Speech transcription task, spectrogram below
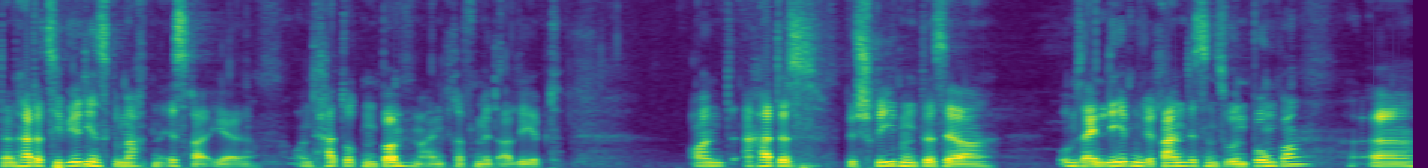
dann hat er Zivildienst gemacht in Israel und hat dort einen Bombenangriff miterlebt. Und er hat es beschrieben, dass er um sein Leben gerannt ist in so einen Bunker, äh,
